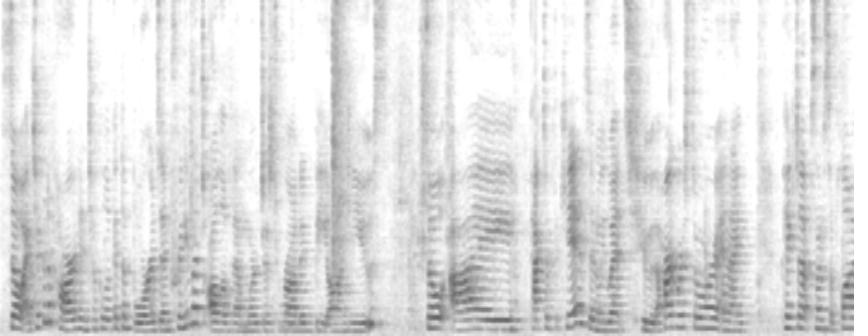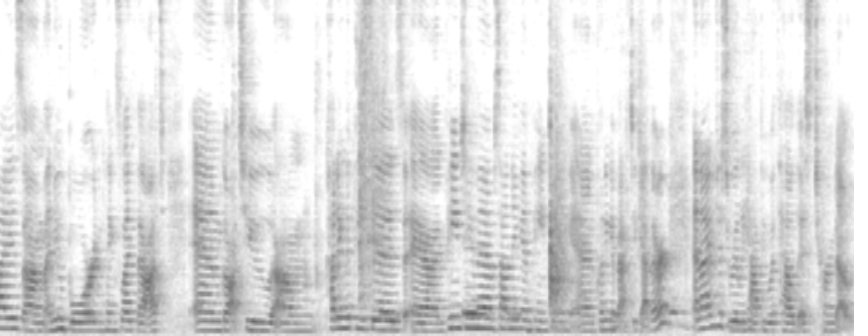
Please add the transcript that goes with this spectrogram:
So I took it apart and took a look at the boards and pretty much all of them were just rotted beyond use. So I packed up the kids and we went to the hardware store and I picked up some supplies, um, a new board and things like that and got to um, cutting the pieces and painting them, sanding and painting and putting it back together and I'm just really happy with how this turned out.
